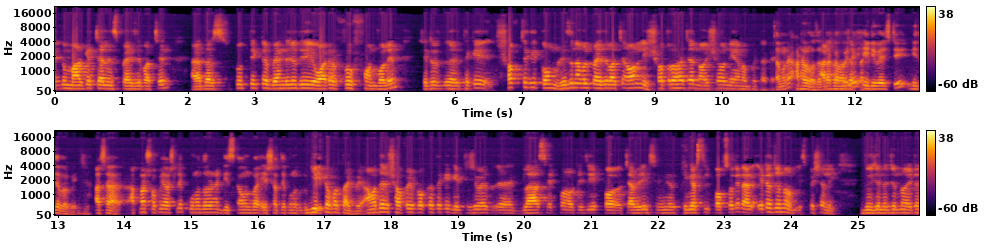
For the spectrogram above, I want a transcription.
একদম মার্কেট চ্যালেঞ্জ প্রাইসে পাচ্ছেন। আদার্স প্রত্যেকটা ব্র্যান্ডে যদি ওয়াটারপ্রুফ ফোন বলেন সেটার থেকে সব থেকে কম রিজনেবল প্রাইসে পাচ্ছেন অনলি সতেরো হাজার নয়শো নিরানব্বই টাকায়। তার মানে আঠারো হাজার টাকা হলে এই ডিভাইসটি নিতে পারবে। আচ্ছা আপনার শপে আসলে কোনো ধরনের ডিসকাউন্ট বা এর সাথে কোনো গিফট অফার থাকবে। আমাদের শপের পক্ষ থেকে গিফট হিসেবে glass headphone OTG charging finger slip pop socket আর এটার জন্য স্পেশালি দুইজনের জন্য এটা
